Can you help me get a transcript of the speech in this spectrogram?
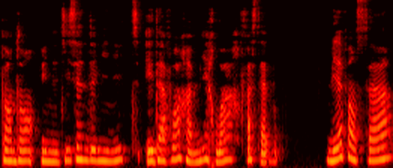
pendant une dizaine de minutes et d'avoir un miroir face à vous. Mais avant ça,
